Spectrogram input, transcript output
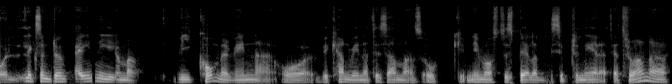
och liksom dunka in i dem att vi kommer vinna och vi kan vinna tillsammans och ni måste spela disciplinerat. Jag tror han har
